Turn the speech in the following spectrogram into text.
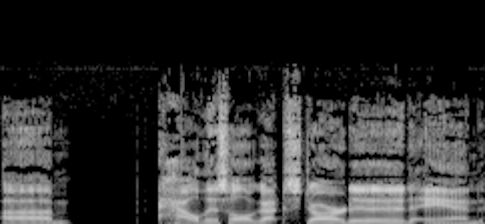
um, how this all got started and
